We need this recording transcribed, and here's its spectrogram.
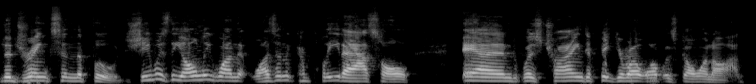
the drinks and the food. She was the only one that wasn't a complete asshole and was trying to figure out what was going on.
